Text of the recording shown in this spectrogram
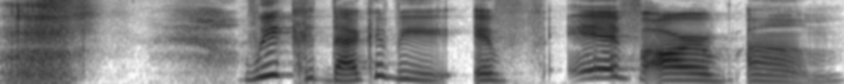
we could. That could be if if our um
